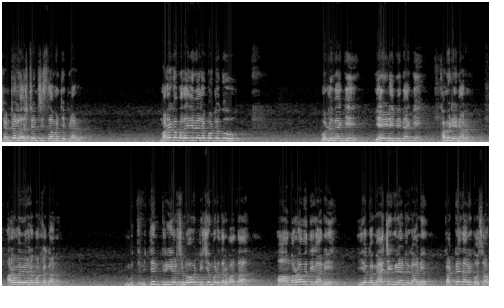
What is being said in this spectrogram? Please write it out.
central assistance ఇస్తామని చెప్పినారు. మరొక పదహైదు వేల కోట్లకు వరల్డ్ బ్యాంక్కి ఏఐడిపి బ్యాంక్కి కమిట్ అయినారు. అరవై వేల కోట్లకు గాను. విత్ ఇన్ త్రీ ఇయర్స్లో డిసెంబర్ తర్వాత ఆ అమరావతి కానీ ఈ యొక్క మ్యాచింగ్ గ్రాంట్లు కానీ కట్టేదానికోసం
